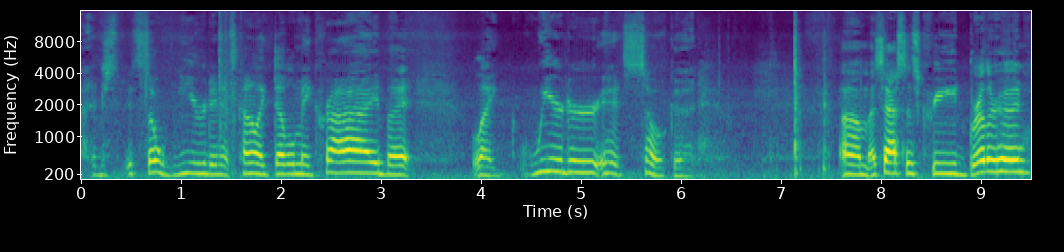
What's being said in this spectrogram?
I just it's so weird and it's kind of like Devil May Cry, but like weirder. It's so good. Um, Assassin's Creed Brotherhood.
